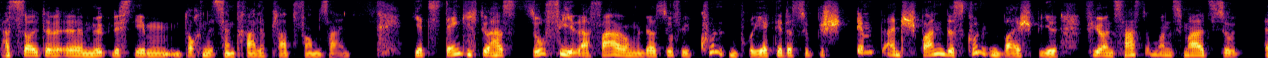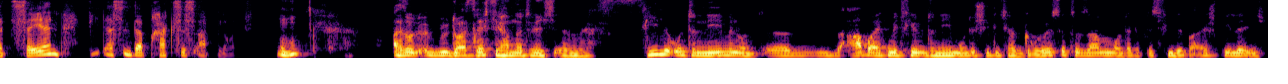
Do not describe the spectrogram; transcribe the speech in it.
das sollte äh, möglichst eben doch eine zentrale Plattform sein. Jetzt denke ich, du hast so viel Erfahrung und hast so viele Kundenprojekte, dass du bestimmt ein spannendes Kundenbeispiel für uns hast, um uns mal zu erzählen, wie das in der Praxis abläuft. Mhm. Also du hast recht, wir haben natürlich ähm, viele Unternehmen und äh, arbeiten mit vielen Unternehmen unterschiedlicher Größe zusammen und da gibt es viele Beispiele. Ich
